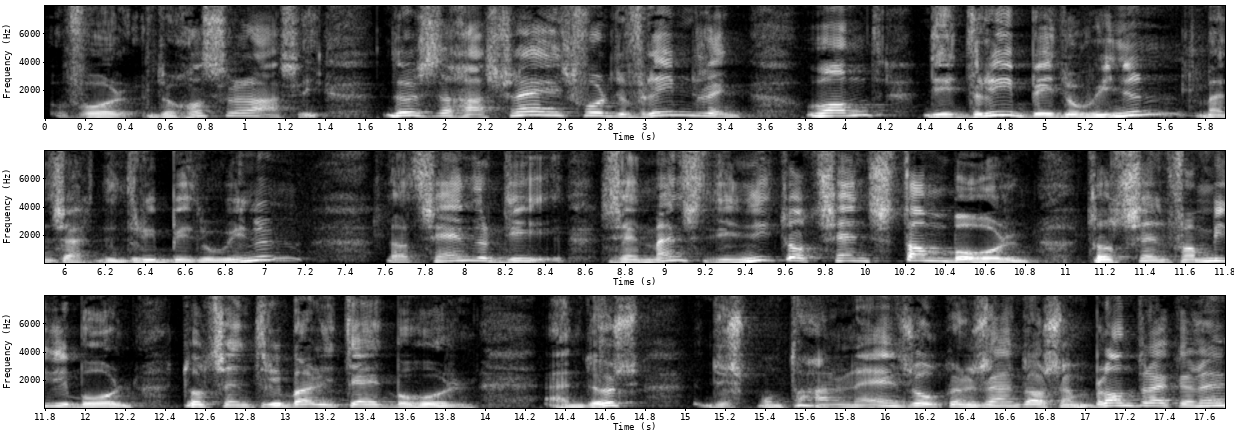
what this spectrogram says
voor de godsrelatie. Dus de gastvrijheid voor de vreemdeling. Want die drie Bedouinen, men zegt de drie Bedouinen, dat zijn, er die, zijn mensen die niet tot zijn stam behoren, tot zijn familie behoren, tot zijn tribaliteit behoren. En dus de spontane neiging zou kunnen zijn dat ze een plan trekken. Hè?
